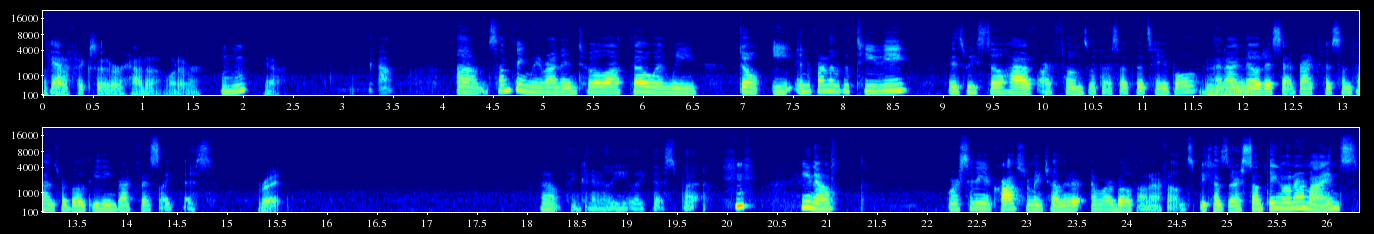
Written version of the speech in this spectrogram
of how to fix it or how to whatever. mm-hmm. Yeah. Um, something we run into a lot though when we don't eat in front of the TV is we still have our phones with us at the table. And I Mhm. notice at breakfast sometimes we're both eating breakfast like this. Right. I don't think I really eat like this, but you know, we're sitting across from each other and we're both on our phones because there's something on our minds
